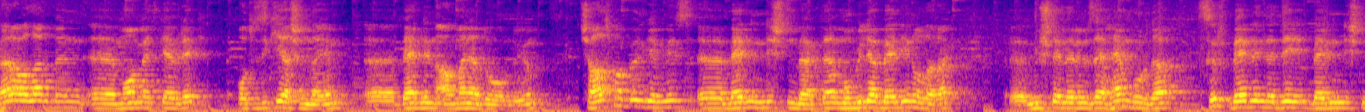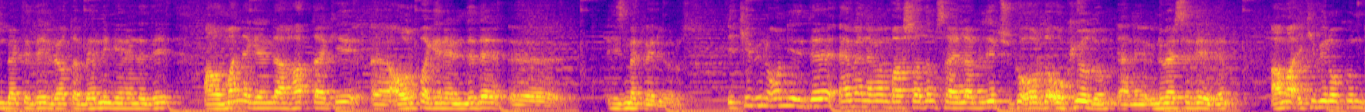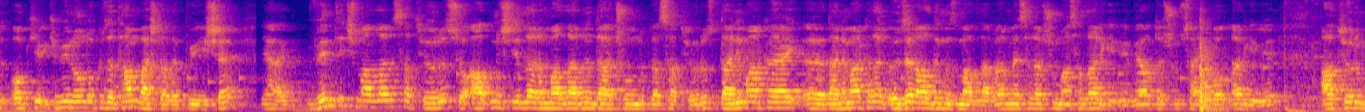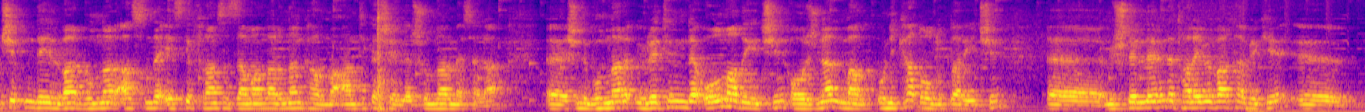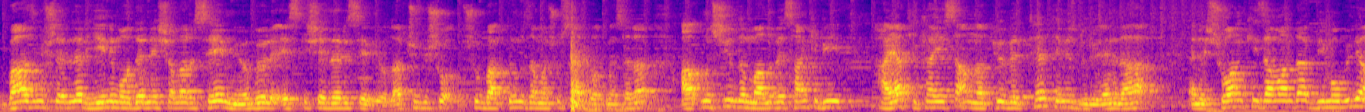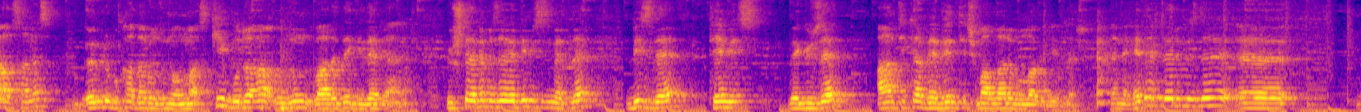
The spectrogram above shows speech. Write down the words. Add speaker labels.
Speaker 1: Merhabalar ben e, Muhammed Gevrek. 32 yaşındayım. E, Berlin, Almanya doğumluyum. Çalışma bölgemiz e, Berlin-Lichtenberg'de Mobilya Berlin olarak e, müşterilerimize hem burada sırf Berlin'de değil, Berlin-Lichtenberg'de değil veyahut da Berlin genelinde değil, Almanya genelinde hatta ki e, Avrupa genelinde de e, hizmet veriyoruz. 2017'de hemen hemen başladım sayılabilir çünkü orada okuyordum yani üniversitedeydim. Ama 2010 oku- 2019'da tam başladık bu işe. Ya vintage malları satıyoruz. Şu 60 yılların mallarını daha çoğunlukla satıyoruz. Danimarka'ya e, Danimarka'dan özel aldığımız mallar var. Mesela şu masalar gibi veyahut da şu sideboardlar gibi. Atıyorum Chippendale var. Bunlar aslında eski Fransız zamanlarından kalma antika şeyler. Şunlar mesela. E, şimdi bunlar üretimde olmadığı için, orijinal mal, unikat oldukları için e, müşterilerin de talebi var tabii ki. E, bazı müşteriler yeni modern eşyaları sevmiyor, böyle eski şeyleri seviyorlar. Çünkü şu şu baktığımız zaman şu sideboard mesela 60 yıldır malı ve sanki bir hayat hikayesi anlatıyor ve tertemiz duruyor. Yani daha yani şu anki zamanda bir mobilya alsanız ömrü bu kadar uzun olmaz ki bu daha uzun vadede gider yani. Müşterilerimize verdiğimiz hizmetler bizde temiz ve güzel antika ve vintage malları bulabilirler. Yani hedeflerimizde e,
